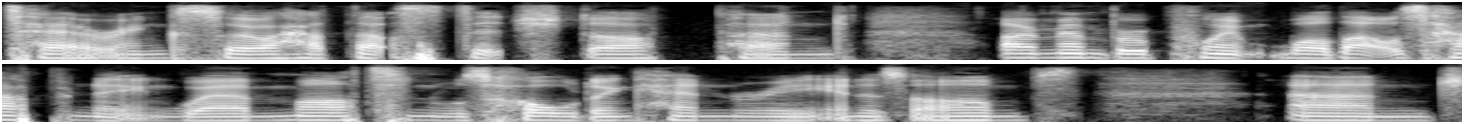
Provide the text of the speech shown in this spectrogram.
tearing, so I had that stitched up. And I remember a point while that was happening where Martin was holding Henry in his arms and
